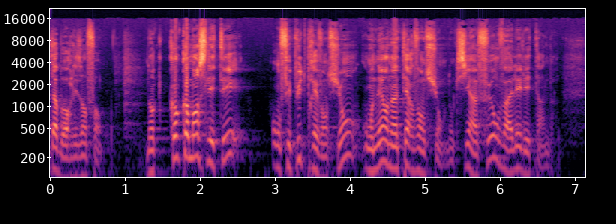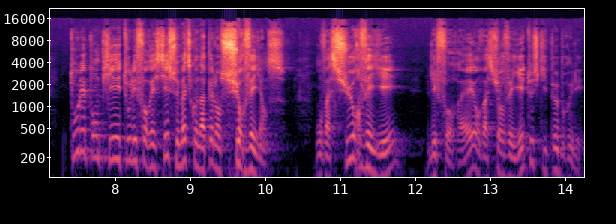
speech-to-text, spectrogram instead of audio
d'abord les enfants. Donc quand commence l'été, on fait plus de prévention, on est en intervention. Donc s'il y a un feu, on va aller l'éteindre. Tous les pompiers et tous les forestiers se mettent ce qu'on appelle en surveillance. On va surveiller les forêts, on va surveiller tout ce qui peut brûler.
